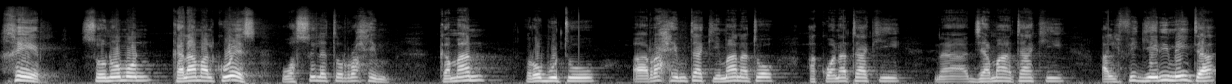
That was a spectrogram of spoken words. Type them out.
khair. Sonomon kalam alkuwes wasilatu rahim. Kaman robutu uh, rahim taki mana to akwana taki na jamaa taki. Alfi geri meita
